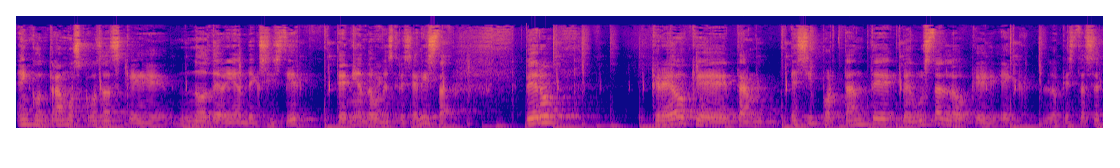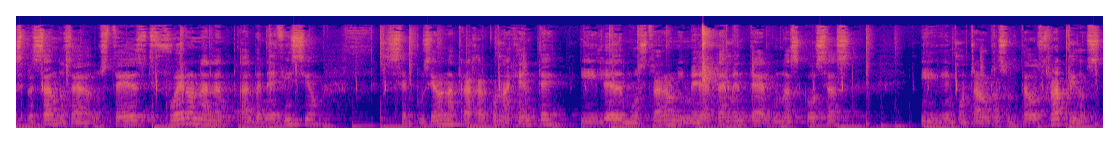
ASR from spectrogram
encontramos cosas que no deberían de existir teniendo un especialista. Pero creo que es importante, me gusta lo que, eh, lo que estás expresando, o sea, ustedes fueron al, beneficio, se pusieron a trabajar con la gente y le demostraron inmediatamente algunas cosas y encontraron resultados rápidos.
